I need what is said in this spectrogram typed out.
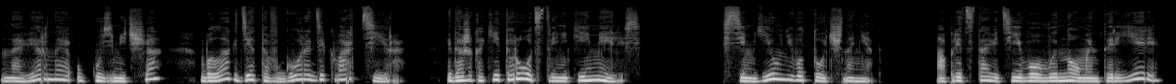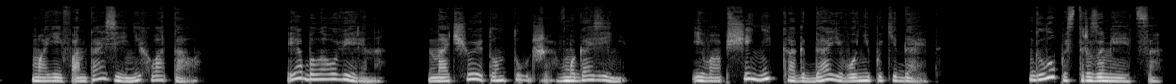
Наверное, у Кузьмича была где-то в городе квартира, и даже какие-то родственники имелись. Семьи у него точно нет, а представить его в ином интерьере моей фантазии не хватало. Я была уверена, ночует он тут же, в магазине, и вообще никогда его не покидает. Глупость, разумеется,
